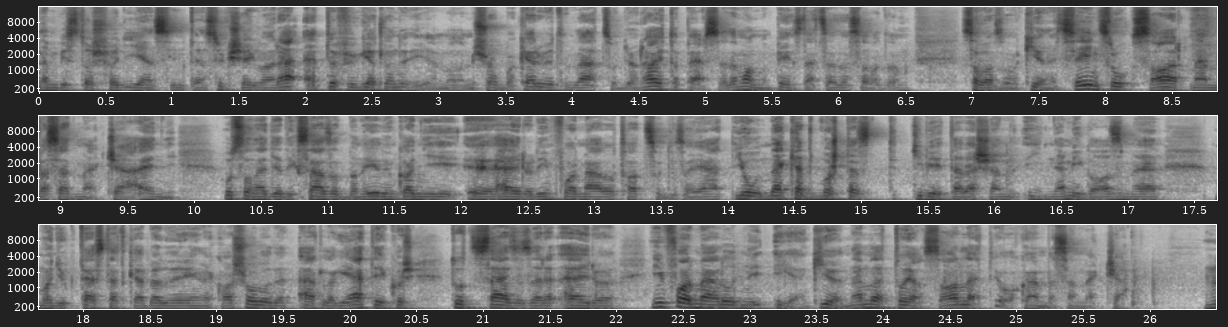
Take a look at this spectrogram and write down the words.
nem biztos, hogy ilyen szinten szükség van rá. Ettől függetlenül, ilyen valami sokba került, látszódjon rajta, persze, de mondom, pénztárcáddal szavazom. Szavazol, kijön egy Row, szar, nem veszed meg, csá, ennyi. 21. században élünk, annyi helyről informálódhatsz, hogy ez a ját. Jó, neked most ez kivételesen így nem igaz, mert mondjuk tesztet kell belőle meg hasonló, de átlag játékos tud százezer helyről informálódni, igen, kijön, nem lett olyan szar lett, jó, akkor nem veszem meg, csá. Hm?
